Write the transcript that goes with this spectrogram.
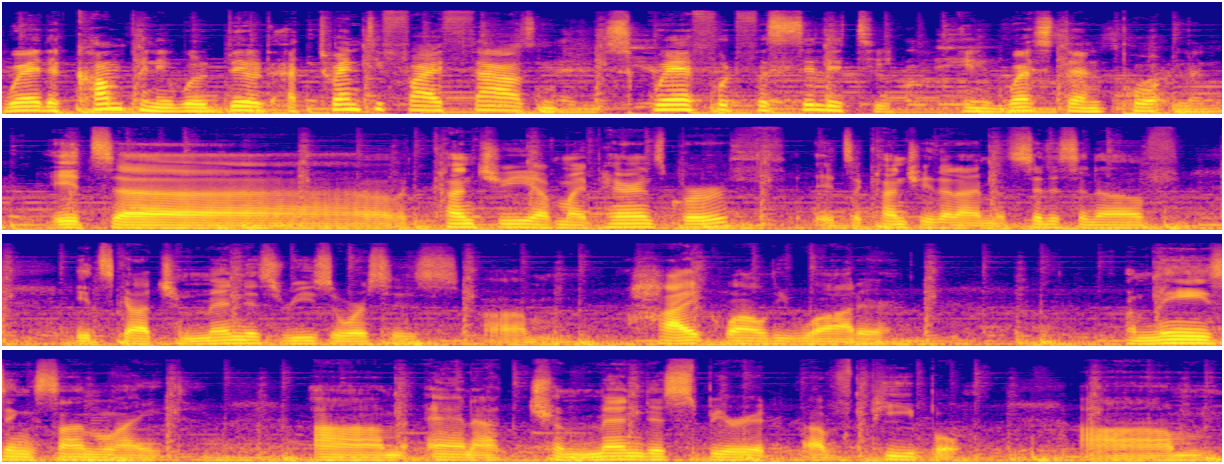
where the company will build a 25,000 square foot facility in western Portland. It's a country of my parents' birth. It's a country that I'm a citizen of. It's got tremendous resources, um, high quality water, amazing sunlight, um, and a tremendous spirit of people. Um,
